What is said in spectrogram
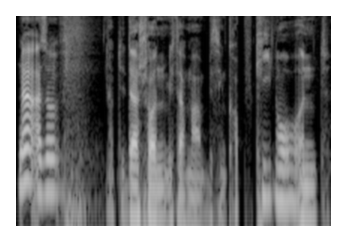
Na, also Habt ihr da schon, ich sag mal, ein bisschen Kopfkino und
